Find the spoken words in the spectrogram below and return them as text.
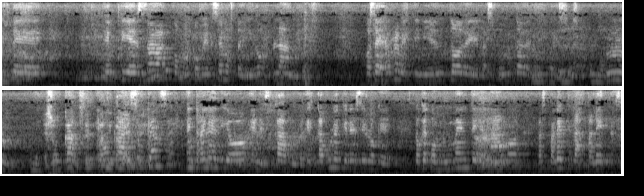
este, empieza como a comerse los tejidos blandos. O sea, es el revestimiento de las puntas de los huesos. Es un cáncer prácticamente. Es un cáncer. Entonces le dio en escápula. Escápula quiere decir lo que, lo que comúnmente llamamos Las paletas.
